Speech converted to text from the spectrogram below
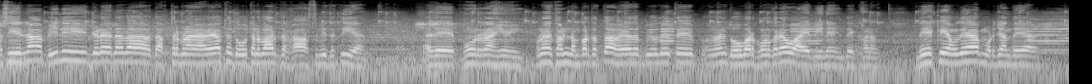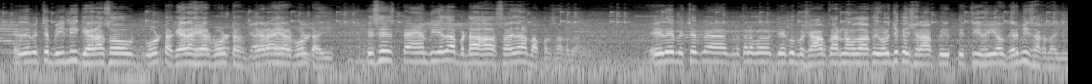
ਅਸੀਂ ਇਹਨਾਂ ਬਿਜਲੀ ਜਿਹੜਾ ਇਹਨਾਂ ਦਾ ਦਫ਼ਤਰ ਬਣਾਇਆ ਹੋਇਆ ਉੱਥੇ ਦੋ ਤਿੰਨ ਵਾਰ ਦਰਖਾਸਤ ਵੀ ਦਿੱਤੀ ਹੈ ਇਹਦੇ ਫੋਨ ਰਾਹੀਂ ਹੋਈ। ਉਹਨਾਂ ਨੇ ਸਾਨੂੰ ਨੰਬਰ ਦਿੱਤਾ ਹੋਇਆ ਤਾਂ ਵੀ ਉਹਦੇ ਤੇ ਉਹਨਾਂ ਨੇ ਦੋ ਵਾਰ ਫੋਨ ਕਰਿਆ ਉਹ ਆਏ ਵੀ ਨੇ ਦੇਖਣ। ਦੇਖ ਕੇ ਆਉਂਦੇ ਆ ਮੁੜ ਜਾਂਦੇ ਆ। ਇਹਦੇ ਵਿੱਚ ਬਿਜਲੀ 1100 ਵੋਲਟ ਆ 11000 ਵੋਲਟ 11000 ਵੋਲਟ ਆ ਜੀ। ਕਿਸੇ ਟਾਈਮ ਵੀ ਇਹਦਾ ਵੱਡਾ ਹਾਦਸਾ ਇਹਦੇ ਨਾਲ ਵਾਪਰ ਸਕਦਾ। ਇਹਦੇ ਵਿੱਚ ਮਤਲਬ ਜੇ ਕੋਈ ਪਿਸ਼ਾਬ ਕਰਨ ਆਉਂਦਾ ਕੋਈ ਉਲਝ ਕੇ ਸ਼ਰਾਬ ਪੀਤੀ ਹੋਈ ਆ ਉਹ ਗਿਰ ਵੀ ਸਕਦਾ ਜੀ।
